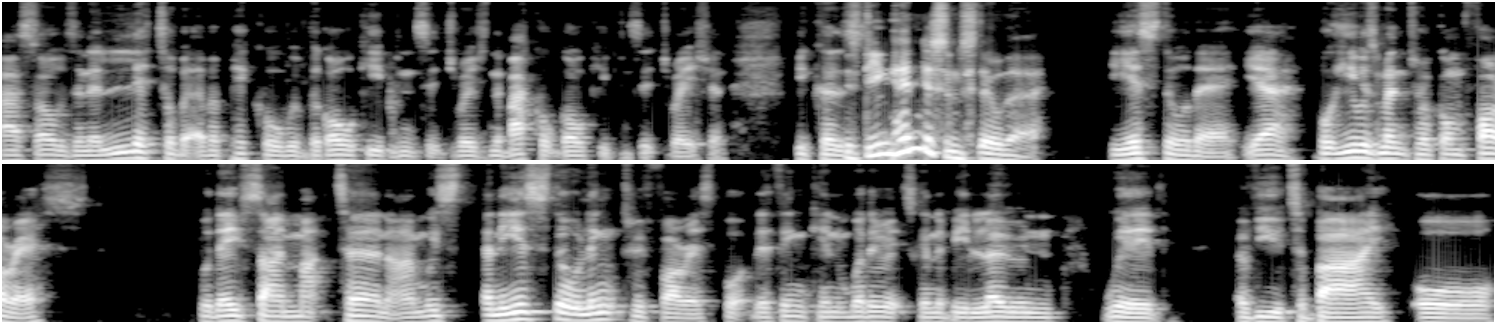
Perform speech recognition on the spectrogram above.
ourselves in a little bit of a pickle with the goalkeeping situation, the backup goalkeeping situation, because is Dean Henderson still there? He is still there, yeah. But he was meant to have gone Forest, but they've signed Matt Turner, and we and he is still linked with Forest, but they're thinking whether it's going to be loan with a view to buy or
